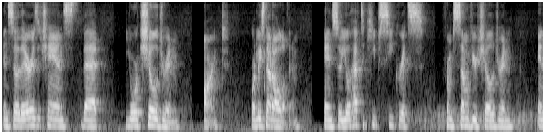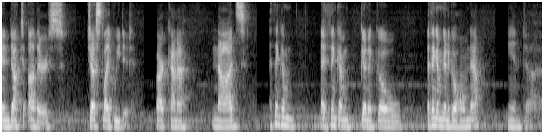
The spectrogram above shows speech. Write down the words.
and so there is a chance that your children aren't, or at least not all of them. And so you'll have to keep secrets from some of your children and induct others, just like we did. Clark kind of nods. I think I'm I think I'm gonna go. I think I'm gonna go home now and uh,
